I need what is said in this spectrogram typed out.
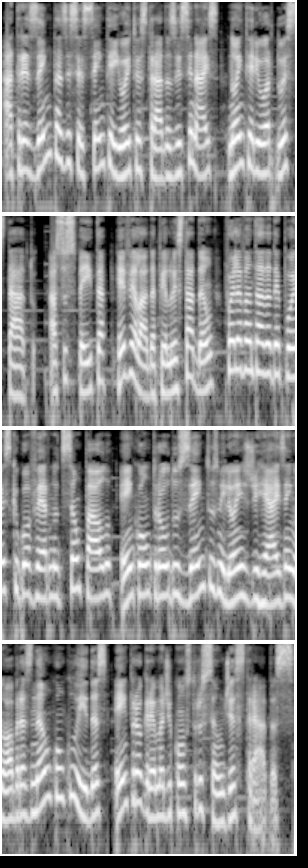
a 368 estradas vicinais no interior do estado. A suspeita, revelada pelo Estadão, foi levantada depois que o governo de São Paulo encontrou 200 milhões de reais em obras não concluídas em programa de construção de estradas.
